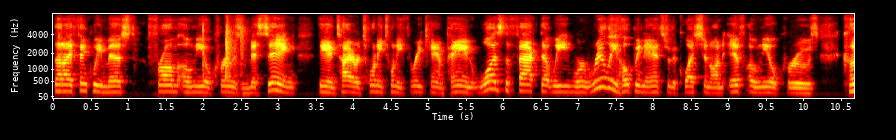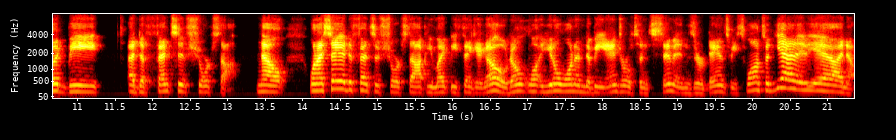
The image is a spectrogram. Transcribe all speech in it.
that I think we missed from Oneil Cruz missing the entire 2023 campaign was the fact that we were really hoping to answer the question on if Oneil Cruz could be a defensive shortstop. Now, when I say a defensive shortstop, you might be thinking, "Oh, don't want you don't want him to be Andrelton Simmons or Dansby Swanson." Yeah, yeah, I know.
